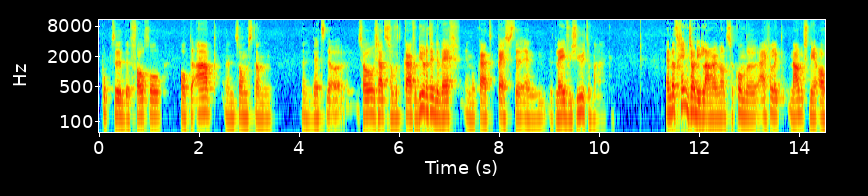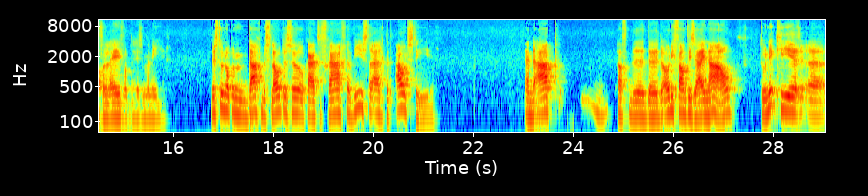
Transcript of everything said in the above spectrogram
poepte de vogel op de aap. En soms dan werd de, zo zaten ze elkaar voortdurend in de weg en elkaar te pesten en het leven zuur te maken. En dat ging zo niet langer, want ze konden eigenlijk nauwelijks meer overleven op deze manier. Dus toen op een dag besloten ze elkaar te vragen: wie is er eigenlijk het oudste hier? En de aap, of de, de, de olifant, die zei: Nou, toen ik hier, uh,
